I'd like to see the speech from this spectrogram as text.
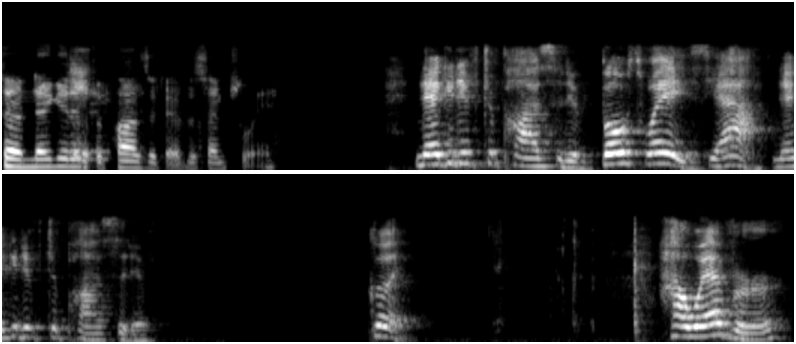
So negative to positive, essentially. Negative to positive, both ways, yeah, negative to positive. Good. However,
